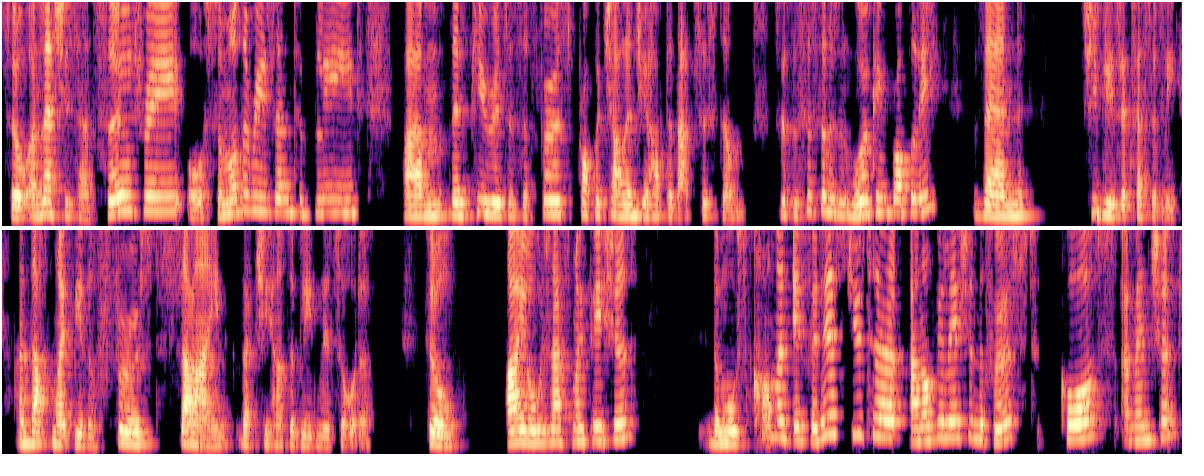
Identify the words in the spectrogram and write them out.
So unless she's had surgery or some other reason to bleed, um, then periods is the first proper challenge you have to that system. So if the system isn't working properly, then she bleeds excessively, and that might be the first sign that she has a bleeding disorder. So I always ask my patient the most common, if it is due to anovulation, the first cause I mentioned,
